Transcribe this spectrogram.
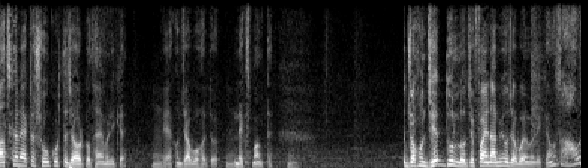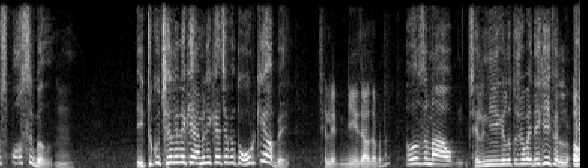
মাঝখানে একটা শো করতে যাওয়ার কথা আমেরিকায়। এখন যাব হয়তো নেক্সট মান্থে যখন জেদ ধরলো যে ফাইন আমিও যাব আমেরিকা হাউ ইজ পসিবল এইটুকু ছেলে রেখে আমেরিকায় যাবে তো ওর কি হবে? ছেলে নিয়ে যাওয়া যাবে না? ও না ছেলে নিয়ে গেলে তো সবাই দেখেই ফেলল। ও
